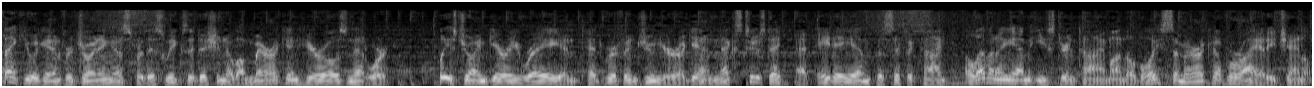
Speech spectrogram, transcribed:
Thank you again for joining us for this week's edition of American Heroes Network. Please join Gary Ray and Ted Griffin Jr. again next Tuesday at 8 a.m. Pacific Time, 11 a.m. Eastern Time on the Voice America Variety Channel.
